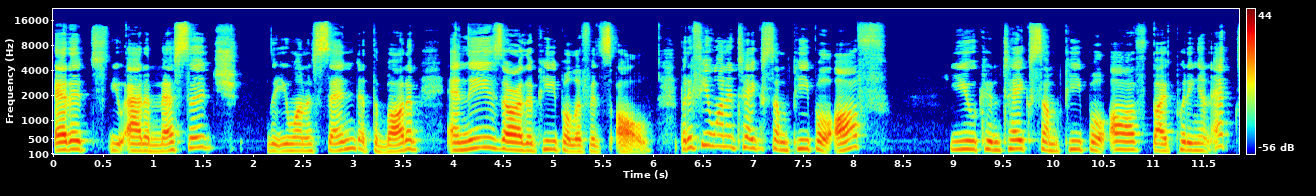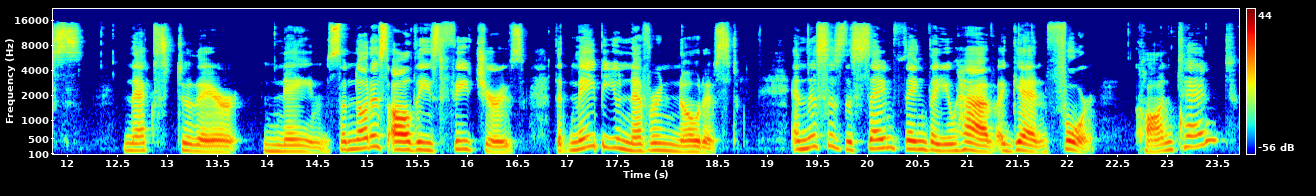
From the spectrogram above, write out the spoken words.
edit, you add a message that you want to send at the bottom. And these are the people if it's all. But if you want to take some people off, you can take some people off by putting an X next to their name. So notice all these features that maybe you never noticed. And this is the same thing that you have again for content.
